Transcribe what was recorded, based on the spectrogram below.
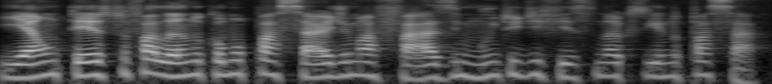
e é um texto falando como passar de uma fase muito difícil que não está conseguindo passar.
